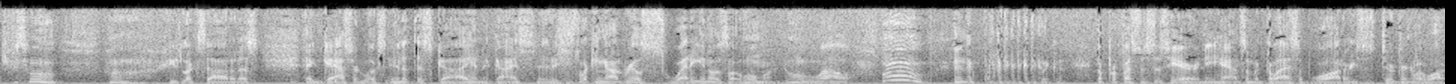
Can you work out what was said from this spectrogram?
He, goes, oh, he looks out at us, and Gasser looks in at this guy, and the guy's he's looking out real sweaty, you know. It's like, oh my, oh wow, and the, the professor says here, and he hands him a glass of water. He says, drink a little water.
